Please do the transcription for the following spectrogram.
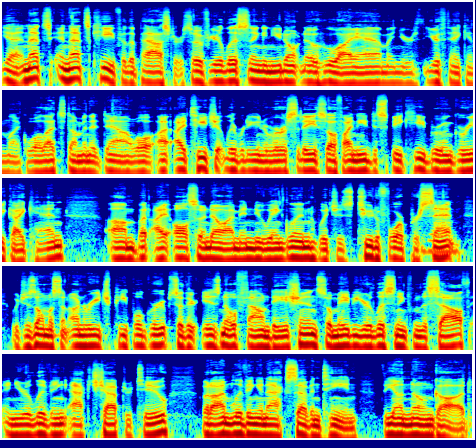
Yeah, and that's and that's key for the pastor. So if you're listening and you don't know who I am, and you're you're thinking like, well, that's dumbing it down. Well, I, I teach at Liberty University, so if I need to speak Hebrew and Greek, I can. Um, but I also know I'm in New England, which is two to four percent, which is almost an unreached people group. So there is no foundation. So maybe you're listening from the South and you're living Acts chapter two, but I'm living in Acts 17, the unknown God,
